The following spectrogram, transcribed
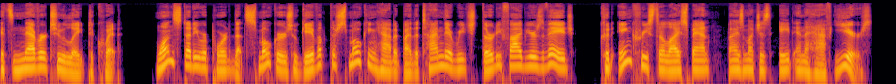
It's never too late to quit. One study reported that smokers who gave up their smoking habit by the time they reached 35 years of age could increase their lifespan by as much as eight and a half years.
